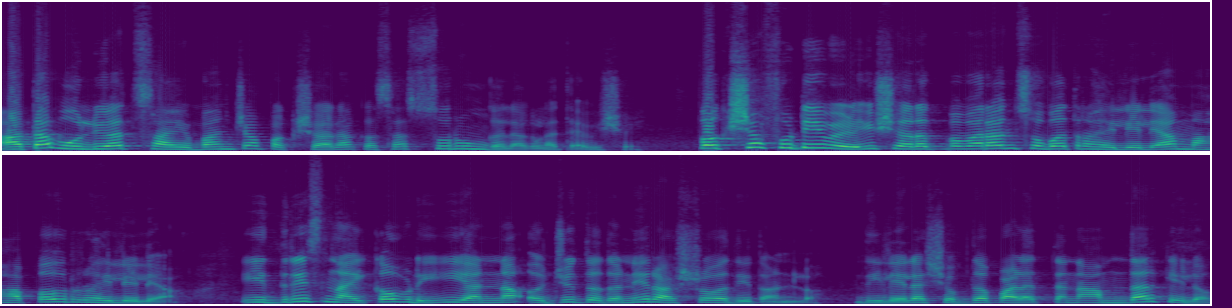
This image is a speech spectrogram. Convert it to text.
आता बोलूयात साहेबांच्या पक्षाला कसा सुरुंग लागला त्याविषयी. पक्षफुटीवेळी शरद पवारांसोबत राहिलेल्या महापौर राहिलेल्या इद्रिस नायकवडी यांना अजितदादांनी राष्ट्रवादीत आणलं. दिलेला शब्द पाळत त्यांना आमदार केलं.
